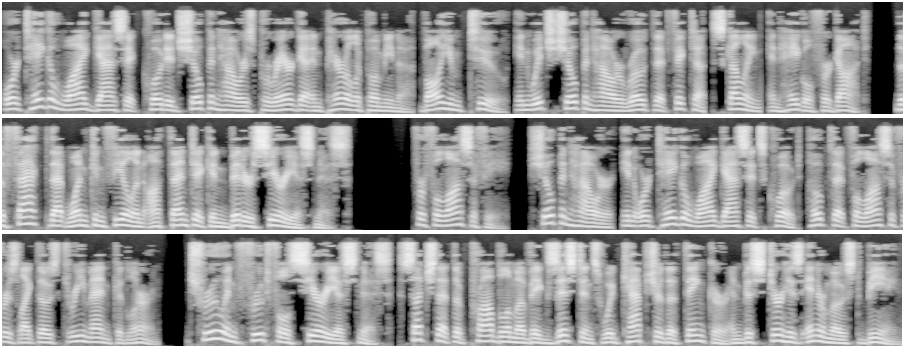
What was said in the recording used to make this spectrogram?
Ortega y Gasset quoted Schopenhauer's Parerga and Paralipomena, Volume 2, in which Schopenhauer wrote that Fichte, Schelling, and Hegel forgot the fact that one can feel an authentic and bitter seriousness for philosophy. Schopenhauer, in Ortega y Gasset's quote, hoped that philosophers like those three men could learn true and fruitful seriousness, such that the problem of existence would capture the thinker and bestir his innermost being.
